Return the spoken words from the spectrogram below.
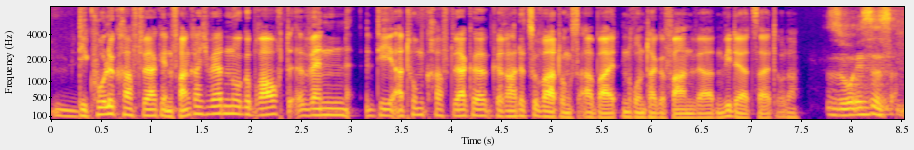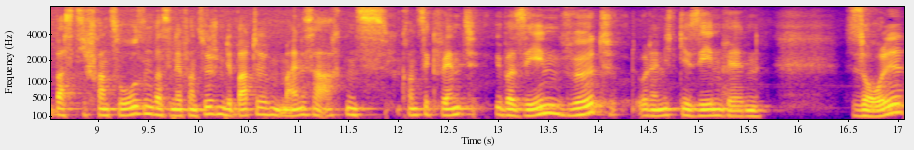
Die Kohlekraftwerke in Frankreich werden nur gebraucht, wenn die Atomkraftwerke gerade zu Wartungsarbeiten runtergefahren werden, wie derzeit, oder? So ist es. Was die Franzosen, was in der französischen Debatte meines Erachtens konsequent übersehen wird oder nicht gesehen werden soll,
